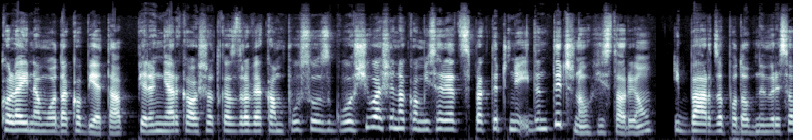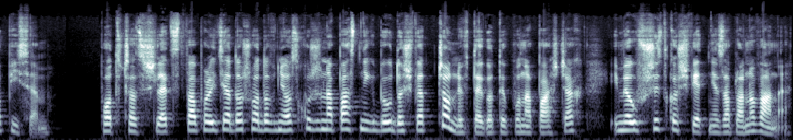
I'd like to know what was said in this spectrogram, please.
Kolejna młoda kobieta, pielęgniarka ośrodka zdrowia kampusu, zgłosiła się na komisariat z praktycznie identyczną historią i bardzo podobnym rysopisem. Podczas śledztwa policja doszła do wniosku, że napastnik był doświadczony w tego typu napaściach i miał wszystko świetnie zaplanowane.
